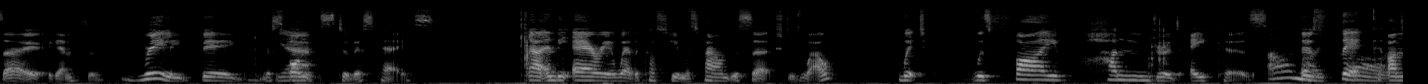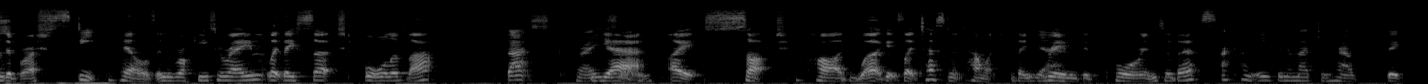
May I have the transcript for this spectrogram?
So again, so really big response to this case. Uh, and the area where the costume was found was searched as well, which was 500 acres. Oh my There's thick God. underbrush, steep hills, and rocky terrain. Like they searched all of that. That's crazy. Yeah, like such hard work. It's like testament to how much they Yeah. really did pour into this. I can't even imagine how big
